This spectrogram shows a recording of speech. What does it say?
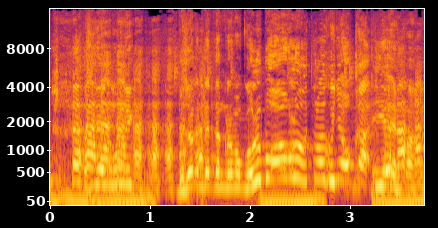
Terus dia ngulik. Besok datang ke rumah gue, lu bohong lu, itu lagunya Oka. Iya emang.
